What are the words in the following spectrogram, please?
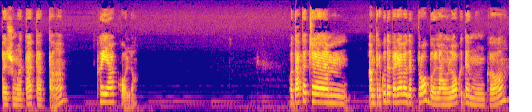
pe jumătatea ta că e acolo. Odată ce am trecut de perioada de probă la un loc de muncă,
